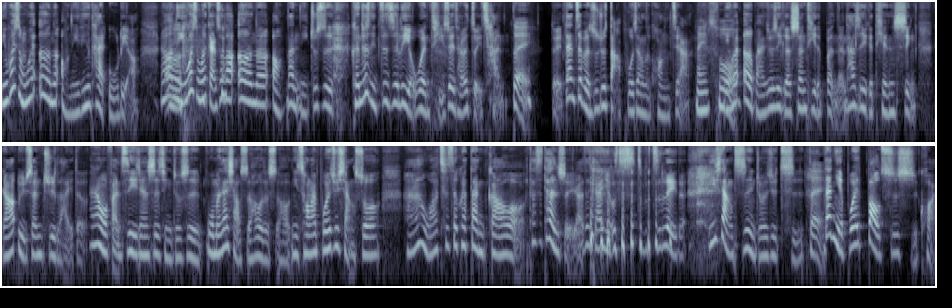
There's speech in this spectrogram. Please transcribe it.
你为什么会饿呢？哦，你一定是太无聊。然后你为什么会感受到饿呢？哦，那你就是可能就是你自制力有问题，所以才会嘴馋。对。对，但这本书就打破这样的框架，没错。你会饿本来就是一个身体的本能，它是一个天性，然后与生俱来的。它让我反思一件事情，就是我们在小时候的时候，你从来不会去想说啊，我要吃这块蛋糕哦，它是碳水啊，再加油脂什么之类的。你想吃，你就会去吃，对。但你也不会暴吃十块。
